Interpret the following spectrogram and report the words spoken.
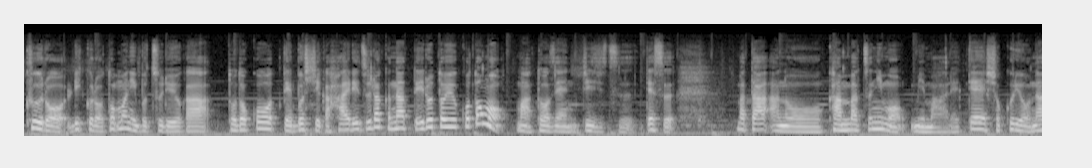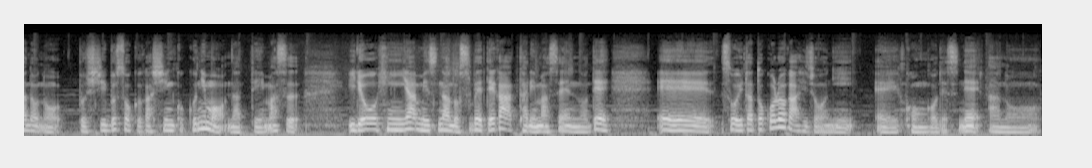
空路陸路ともに物流が滞って物資が入りづらくなっているということも、まあ、当然事実です。またあの干ばつにも見舞われて食料などの物資不足が深刻にもなっています。医療品や水などすべてが足りませんので、えー、そういったところが非常に、えー、今後ですねあの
